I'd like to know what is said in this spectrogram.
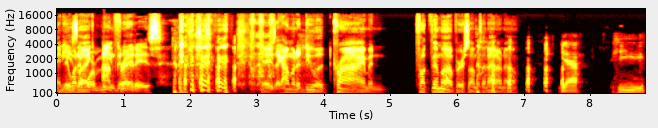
and They he's wanted like, more meat "I'm and gonna-" Fridays. yeah, he's like, I'm gonna do a crime and fuck them up or something. I don't know. yeah he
